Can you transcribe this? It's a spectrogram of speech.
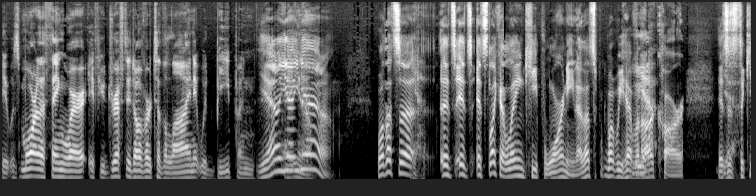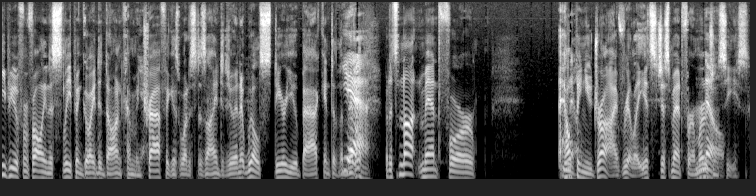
It was more of the thing where if you drifted over to the line, it would beep and Yeah, yeah, uh, you know, yeah. Well, that's a Yeah. it's it's it's like a lane keep warning. Now, that's what we have in Yeah. our car. Is it's to keep you from falling asleep and going into oncoming traffic is what it's designed to do, and it will steer you back into the Yeah. middle. But it's not meant for helping you drive. Really, it's just meant for emergencies.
